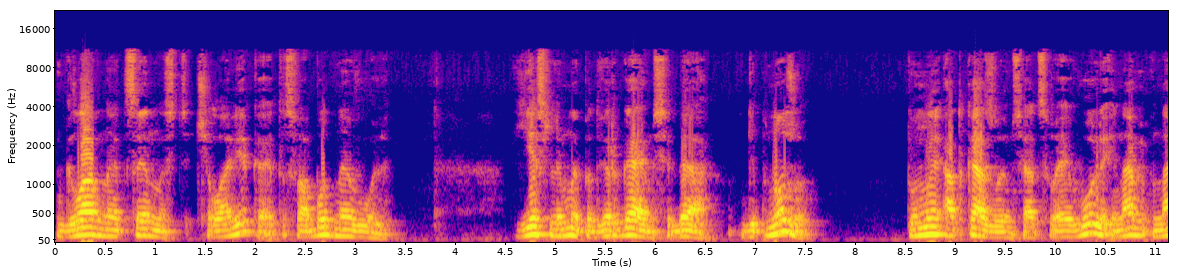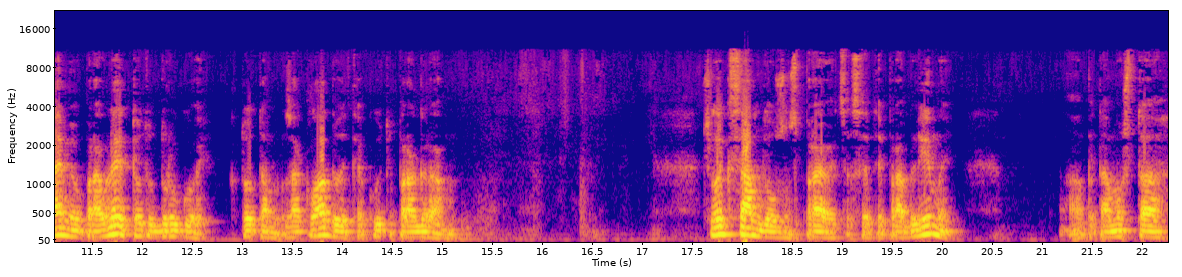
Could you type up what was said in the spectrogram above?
главная ценность человека – это свободная воля. Если мы подвергаем себя гипнозу, то мы отказываемся от своей воли, и нам, нами управляет кто-то другой кто там закладывает какую-то программу. Человек сам должен справиться с этой проблемой, а, потому что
